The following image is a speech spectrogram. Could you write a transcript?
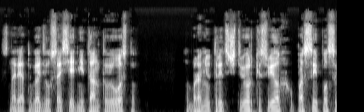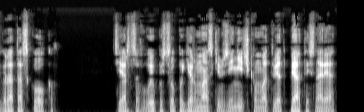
Снаряд угодил в соседний танковый остров. На броню 34-ки сверху посыпался град осколков. Терцев выпустил по германским зеничкам в ответ пятый снаряд.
